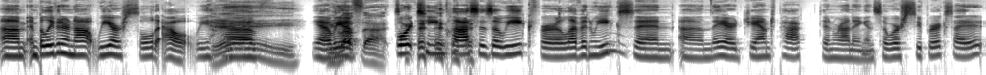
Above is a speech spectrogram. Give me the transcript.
Um, and believe it or not, we are sold out. We have yeah, we, we have that. 14 classes a week for 11 weeks, and um, they are jammed packed and running. And so we're super excited.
